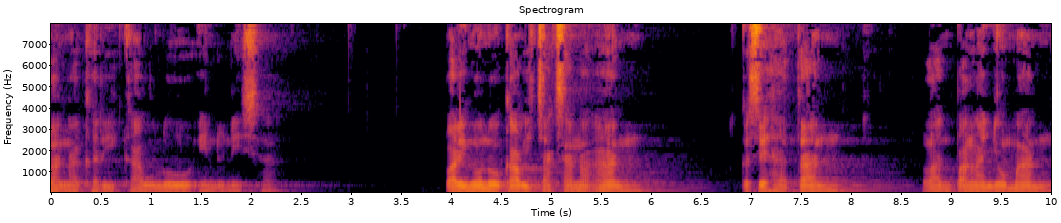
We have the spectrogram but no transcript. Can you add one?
lan nagari Indonesia. Paringono kawicaksanaan, kesehatan, lan panganyoman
